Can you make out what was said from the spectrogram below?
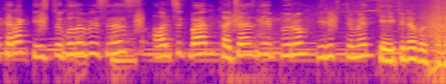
bırakarak destek olabilirsiniz. Artık ben kaçancı yapıyorum. Driftimin keyfine bakın.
